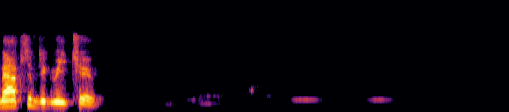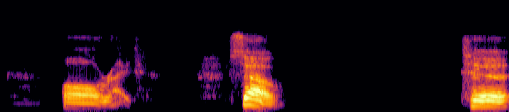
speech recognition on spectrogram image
maps of degree two. All right. So to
